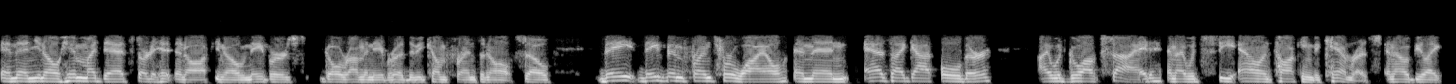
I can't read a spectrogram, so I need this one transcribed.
and then you know him and my dad started hitting it off you know neighbors go around the neighborhood they become friends and all. So they they've been friends for a while. And then as i got older i would go outside and i would see allyn talking to cameras and i would be like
